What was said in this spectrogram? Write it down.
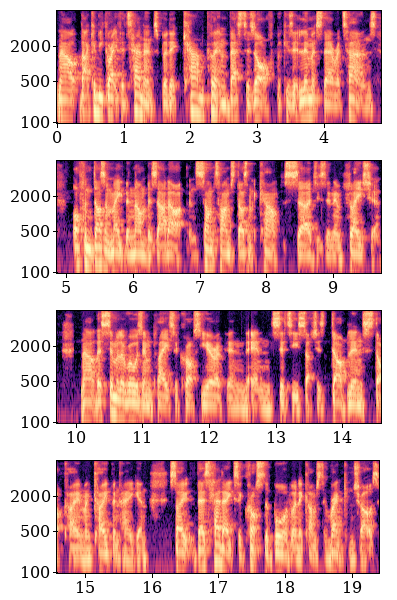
Now, that can be great for tenants, but it can put investors off because it limits their returns, often doesn't make the numbers add up, and sometimes doesn't account for surges in inflation. Now, there's similar rules in place across Europe in, in cities such as Dublin, Stockholm, and Copenhagen. So there's headaches across the board when it comes to rent controls.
